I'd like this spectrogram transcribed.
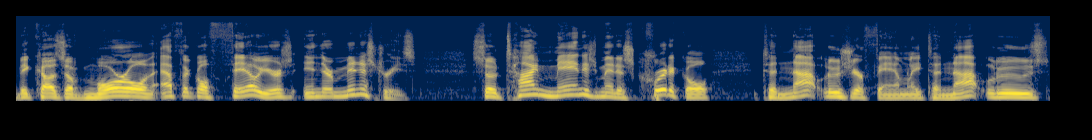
because of moral and ethical failures in their ministries. So, time management is critical to not lose your family, to not lose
